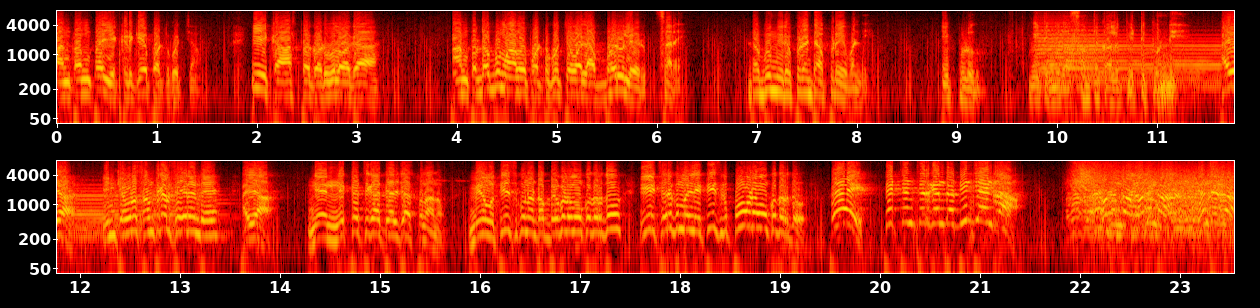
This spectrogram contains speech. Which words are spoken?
పంటంతా ఇక్కడికే పట్టుకొచ్చాం. ఈ కాస్త గడువులోగా అంత డబ్బు మాలో పట్టుకొచ్చే వాళ్ళు ఎవ్వరూ లేరు. సరే డబ్బు మీరు ఎప్పుడంటే అప్పుడే ఇవ్వండి. ఇప్పుడు వీటి మీద సంతకాలు పెట్టుకోండి అయ్యా ఇంకెవరు సంతకాలు చేయరండి. అయ్యా నేను నిక్కచ్చిగా తేల్చేస్తున్నాను. మేము తీసుకున్న డబ్బు ఇవ్వడం కుదరదు ఈ చెరుకు మళ్ళీ తీసుకుపోవడం కుదరదు. తెచ్చిన చెరుకంతా దించేయండి రా. వదండ్రా, వదండ్రా, ఎందర్రా,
